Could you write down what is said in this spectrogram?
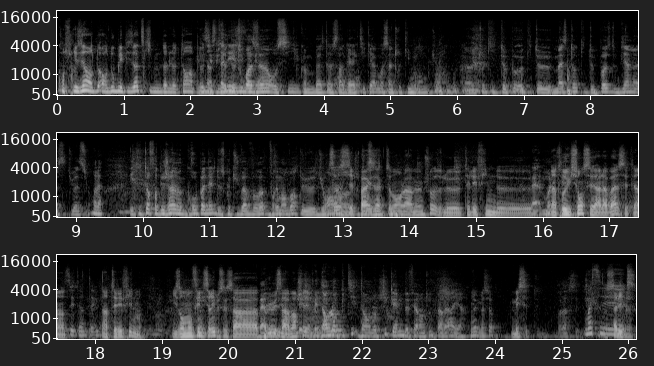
construisaient en, en double épisode, ce qui me donne le temps un peu les épisodes d'installer de les 3 univers. heures aussi, comme Battlestar Galactica, moi c'est un truc qui me manque, tu vois. Un truc qui te, qui te mastoc, qui te pose bien la situation. Voilà. Et qui t'offre déjà un gros panel de ce que tu vas vra- vraiment voir de- durant. Ça, euh, c'est pas exactement la même chose. Le téléfilm de- Bah, d'introduction, c'est à la base, c'était un téléfilm. Ils en ont fait une série parce que ça a Bah plu oui, et ça a marché. Mais, mais dans l'optique quand même de faire un truc par derrière. Oui, bien sûr. Mais c'est. Voilà, Moi, c'est Alex.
